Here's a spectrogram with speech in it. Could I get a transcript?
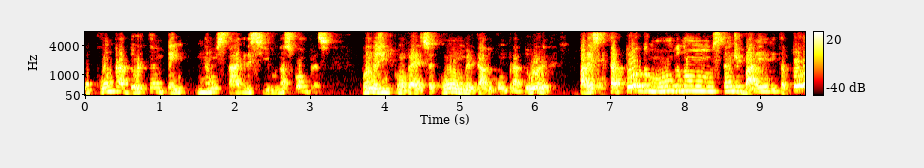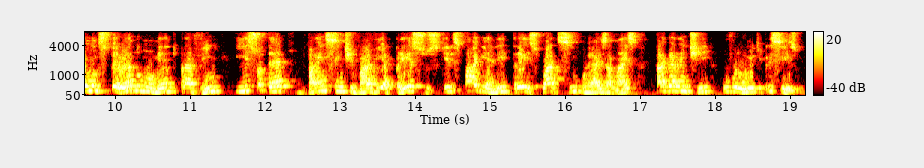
o comprador também não está agressivo nas compras. Quando a gente conversa com o mercado comprador, parece que está todo mundo num stand-by, está todo mundo esperando o momento para vir, e isso até vai incentivar via preços que eles paguem ali 3, 4, 5 reais a mais para garantir o volume que precisam.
